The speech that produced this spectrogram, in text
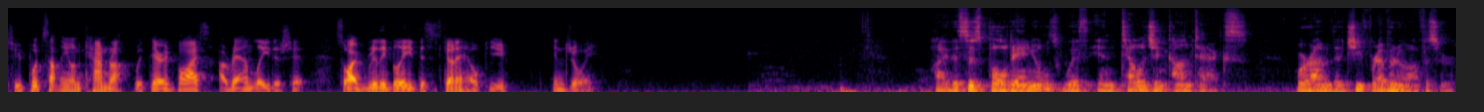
to put something on camera with their advice around leadership. So I really believe this is going to help you. Enjoy. Hi, this is Paul Daniels with Intelligent Contacts, where I'm the Chief Revenue Officer.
